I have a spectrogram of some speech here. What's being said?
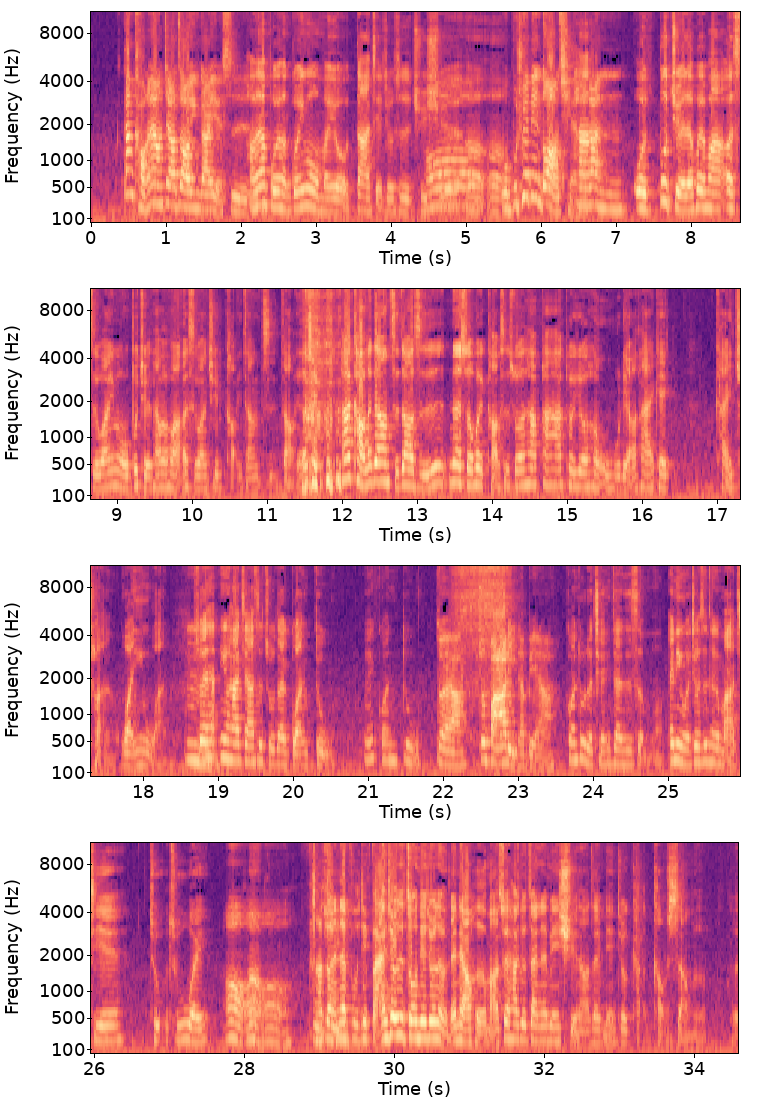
但考那张驾照应该也是好像不会很贵，因为我们有大姐就是去学，哦嗯嗯，我不确定多少钱但我不觉得会花二十万，因为我不觉得他会花二十万去考一张执照，而且 他考那个张执照，只是那时候会考，是说他怕他退休很无聊，他还可以开船玩一玩，嗯。所以他因为他家是住在关渡，哎，关渡，对啊，就巴黎那边啊，关渡的前一站是什么？Anyway，就是那个马街竹竹围，哦哦哦，他住在那附近，反正就是中间就是有那条河嘛，所以他就在那边学，然后在那边就考考上了。对，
